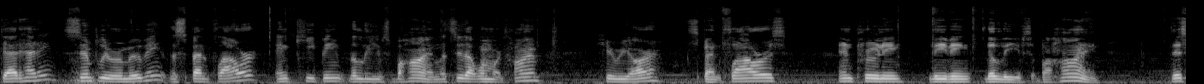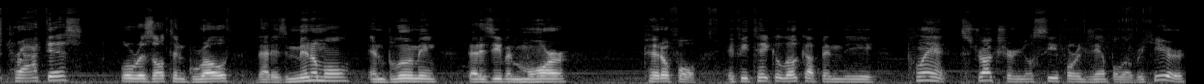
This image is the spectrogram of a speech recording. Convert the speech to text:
Deadheading, simply removing the spent flower and keeping the leaves behind. Let's do that one more time. Here we are, spent flowers and pruning, leaving the leaves behind. This practice will result in growth that is minimal and blooming that is even more pitiful. If you take a look up in the plant structure, you'll see, for example, over here,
